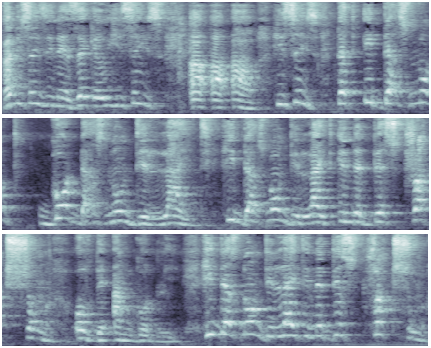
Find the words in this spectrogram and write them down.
And he says in Ezekiel, he says, uh, uh, uh, he says that it does not, God does not delight, He does not delight in the destruction of the ungodly. He does not delight in the destruction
